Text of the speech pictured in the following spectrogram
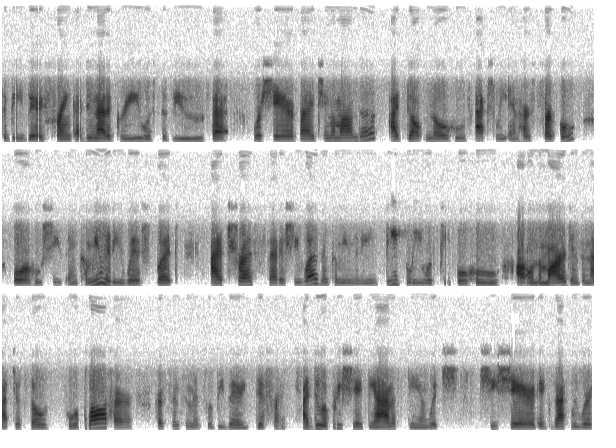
to be very frank, I do not agree with the views that were shared by Chimamanda. I don't know who's actually in her circle or who she's in community with, but I trust that if she was in community deeply with people who are on the margins and not just those who applaud her, her sentiments would be very different. I do appreciate the honesty in which she shared exactly where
